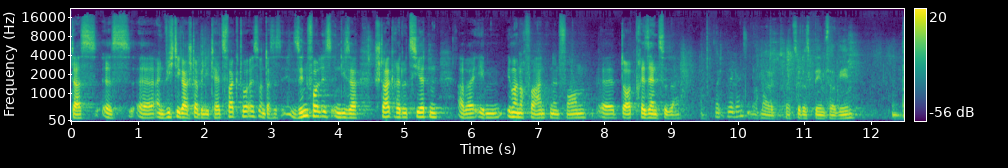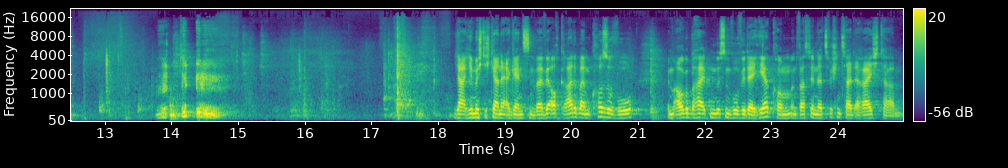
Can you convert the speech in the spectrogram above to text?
dass es äh, ein wichtiger Stabilitätsfaktor ist und dass es sinnvoll ist, in dieser stark reduzierten, aber eben immer noch vorhandenen Form äh, dort präsent zu sein. Möchten Sie ergänzen? Nochmal dazu das BMVG. Ja, hier möchte ich gerne ergänzen, weil wir auch gerade beim Kosovo im Auge behalten müssen, wo wir daherkommen und was wir in der Zwischenzeit erreicht haben.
